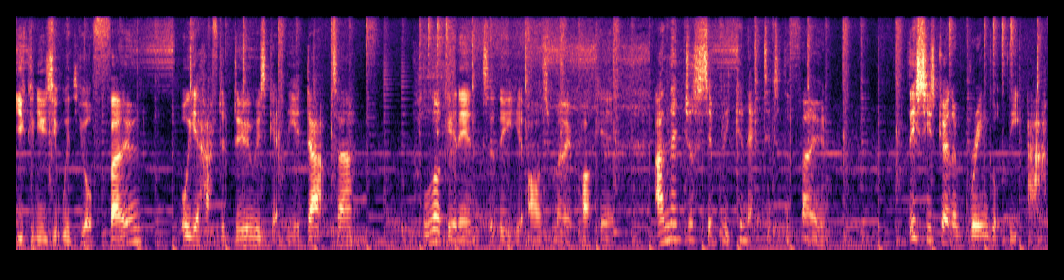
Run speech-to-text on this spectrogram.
You can use it with your phone. All you have to do is get the adapter, plug it into the Osmo Pocket, and then just simply connect it to the phone. This is going to bring up the app.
